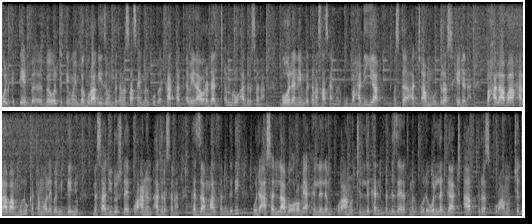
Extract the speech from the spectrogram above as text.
ወልቅጤ በወልቅጤም ወይም በጉራጌ ዞን በተመሳሳይ መልኩ በርካታ ቀቤና ወረዳን ጨምሮ አድርሰናል። በወለኔም በተመሳሳይ መልኩ በሀዲያ እስከ አጫሞ ድረስ ሄደናል። በሀላባ ሀላባ ሙሉ ከተማው ላይ በሚገኙ መሳጅዶች ላይ ቁርአንን አድርሰናል። ከዛም አልፈን እንግዲህ ወደ አሰላ በኦሮሚያ ክልልም ቁርአኖችን ልከን በእንደዚህ አይነት መልኩ ወደ ወለጋ ጫፍ ድረስ ቁርአኖችን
